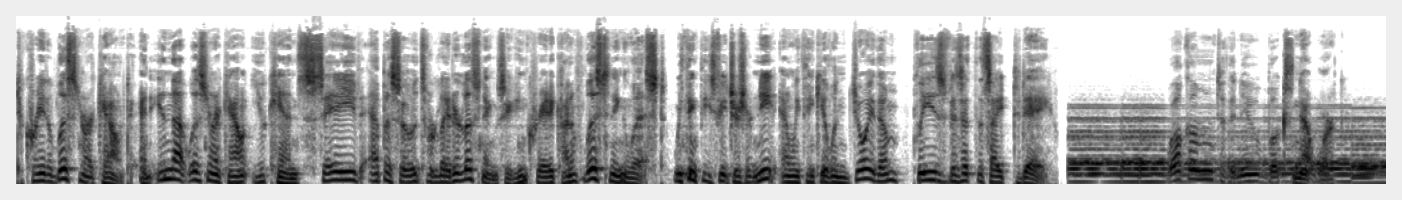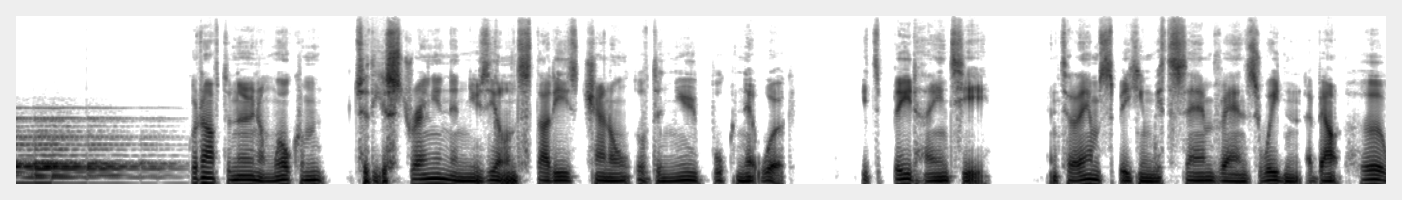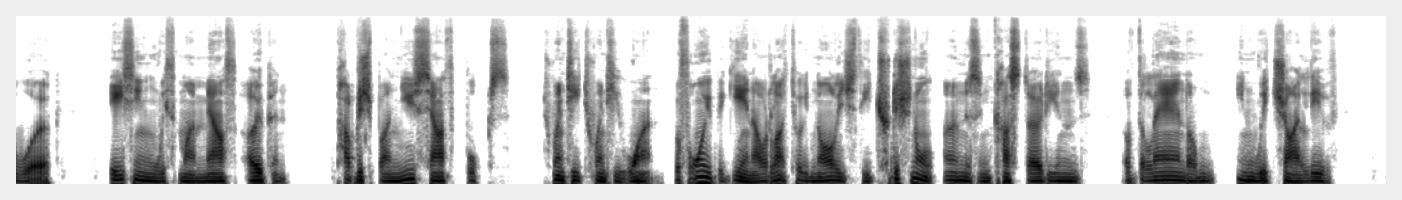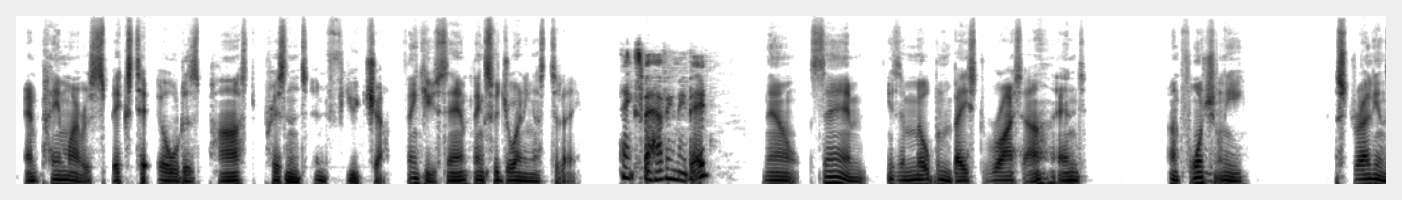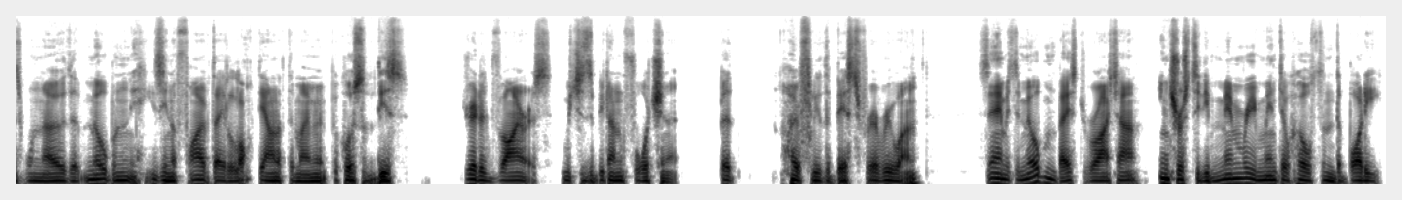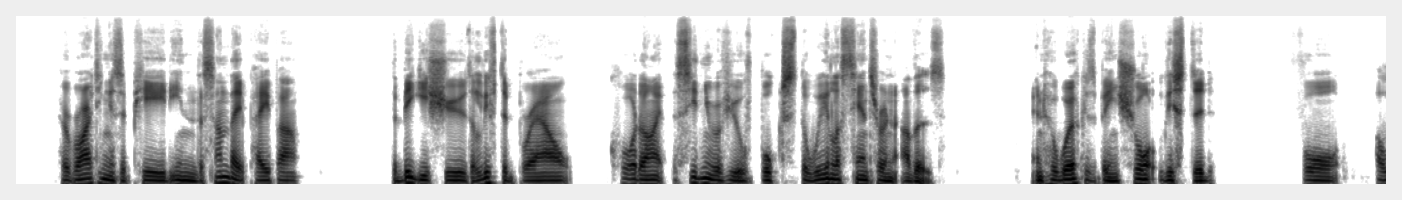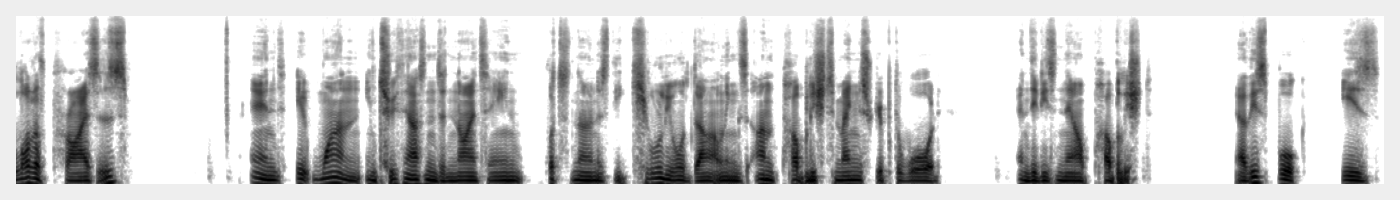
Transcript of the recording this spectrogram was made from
to create a listener account. And in that listener account, you can save episodes for later listening. So you can create a kind of listening list. We think these features are neat and we think you'll enjoy them. Please visit the site today. Welcome to the New Books Network. Good afternoon and welcome to the Australian and New Zealand Studies channel of the New Book Network. It's Bede Haynes here, and today I'm speaking with Sam Van Zweden about her work, Eating with My Mouth Open, published by New South Books 2021. Before we begin, I would like to acknowledge the traditional owners and custodians of the land on, in which I live and pay my respects to elders past, present, and future. Thank you, Sam. Thanks for joining us today. Thanks for having me, Bede. Now, Sam is a Melbourne based writer, and unfortunately, Australians will know that Melbourne is in a five day lockdown at the moment because of this dreaded virus, which is a bit unfortunate, but hopefully the best for everyone. Sam is a Melbourne based writer interested in memory, mental health, and the body. Her writing has appeared in the Sunday paper, The Big Issue, The Lifted Brow, Cordite, the Sydney Review of Books, the Wheeler Centre, and others. And her work has been shortlisted for a lot of prizes. And it won in 2019 what's known as the Kill Your Darlings Unpublished Manuscript Award, and it is now published. Now, this book is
